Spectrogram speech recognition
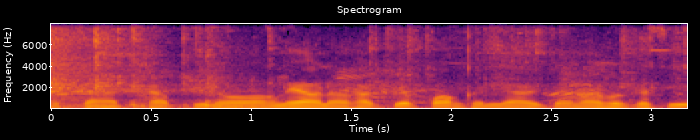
อากาศครับพี่น้องแล้วแล้วครับเก็บของขึ้นแล้วเจ้ามาเพิ่นกสิ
